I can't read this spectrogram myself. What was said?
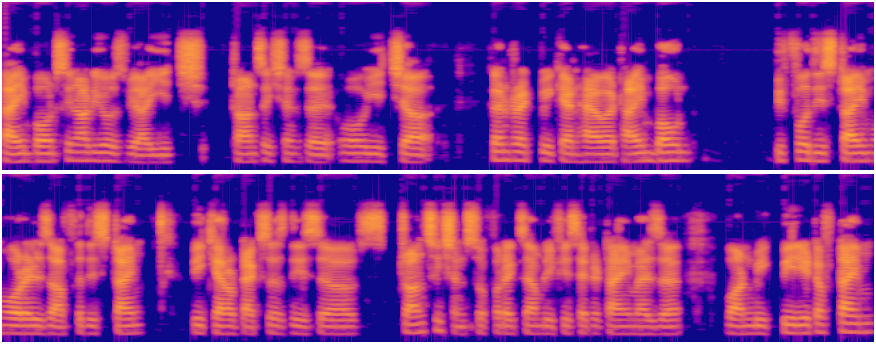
time bound scenarios where each transactions uh, or each uh, contract we can have a time bound before this time or else after this time we cannot access these uh, transactions. So for example if you set a time as a one week period of time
